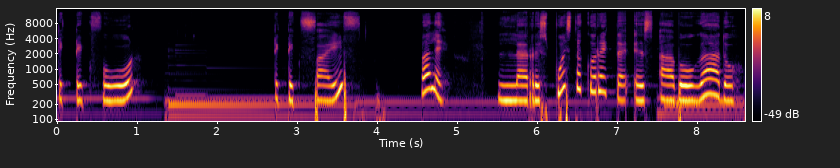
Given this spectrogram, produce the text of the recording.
Tick tick 4. Tick tick 5. Vale. La respuesta correcta es abogado.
